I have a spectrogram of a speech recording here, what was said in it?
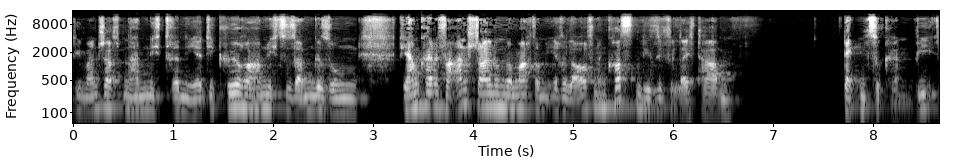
Die Mannschaften haben nicht trainiert, die Chöre haben nicht zusammengesungen, die haben keine Veranstaltungen gemacht, um ihre laufenden Kosten, die sie vielleicht haben, decken zu können. Wie,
